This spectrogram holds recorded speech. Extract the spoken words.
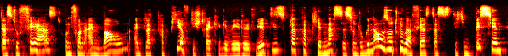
dass du fährst und von einem Baum ein Blatt Papier auf die Strecke gewedelt wird, dieses Blatt Papier nass ist und du genau so drüber fährst, dass es dich ein bisschen,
